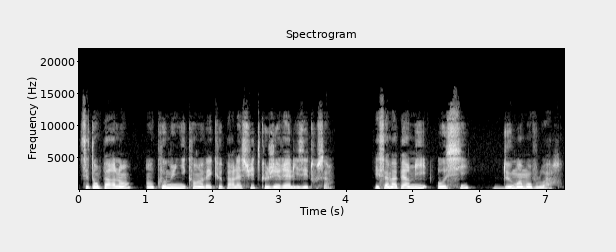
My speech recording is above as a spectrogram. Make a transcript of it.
C'est en parlant, en communiquant avec eux par la suite que j'ai réalisé tout ça. Et ça m'a permis aussi de moins m'en vouloir.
